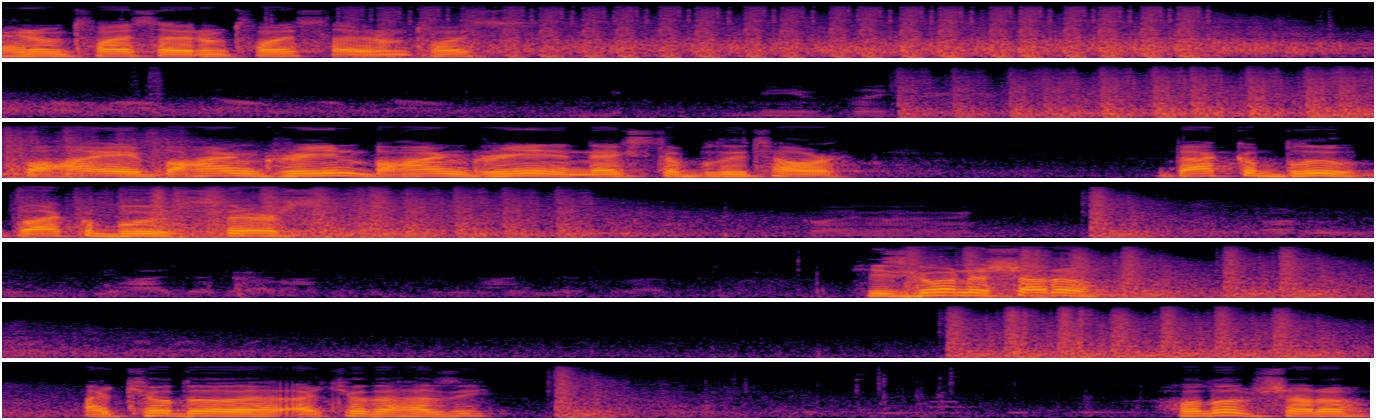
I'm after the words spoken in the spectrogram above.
hit him twice, I hit him twice, I hit him twice. Behind, eh, behind green, behind green, and next to blue tower. Back of blue, back of blue, stairs. He's going to shadow. I killed the, I killed the Hazy. Hold up, shadow.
